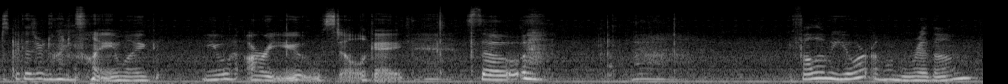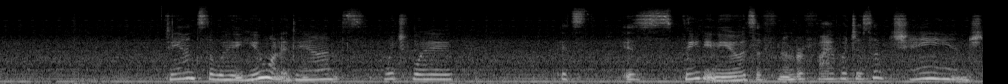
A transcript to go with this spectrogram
Just because you're doing flame like you are you still okay? So follow your own rhythm. Dance the way you want to dance. Which way? It's is leading you. It's a number five which is of change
